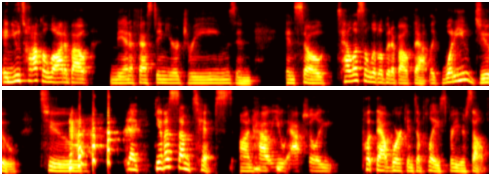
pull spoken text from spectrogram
and you talk a lot about manifesting your dreams and and so tell us a little bit about that. Like, what do you do to like give us some tips on how you actually put that work into place for yourself?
